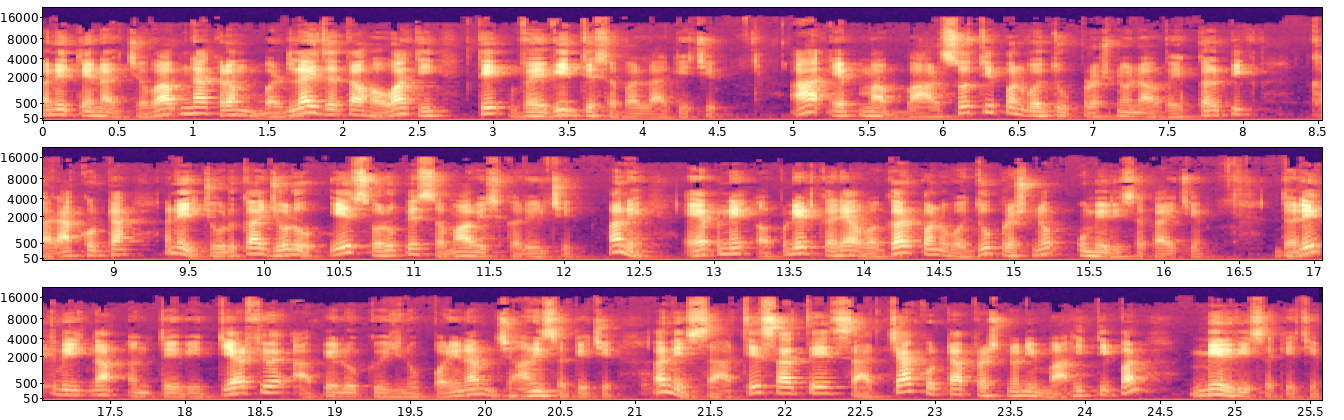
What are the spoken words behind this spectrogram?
અને તેના જવાબના ક્રમ બદલાઈ જતા હોવાથી તે વૈવિધ્યસભર લાગે છે. આ એપમાં બારસોથી પણ વધુ પ્રશ્નોના વૈકલ્પિક, ખરા ખોટા અને જોડકા જોડો એ સ્વરૂપે સમાવેશ કરેલ છે અને એપને અપડેટ કર્યા વગર પણ વધુ પ્રશ્નો ઉમેરી શકાય છે. દરેક ક્વિઝના અંતે વિદ્યાર્થીઓએ આપેલું ક્વિઝનું પરિણામ જાણી શકે છે અને સાથે સાથે સાચા ખોટા પ્રશ્નોની માહિતી પણ મેળવી શકે છે.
